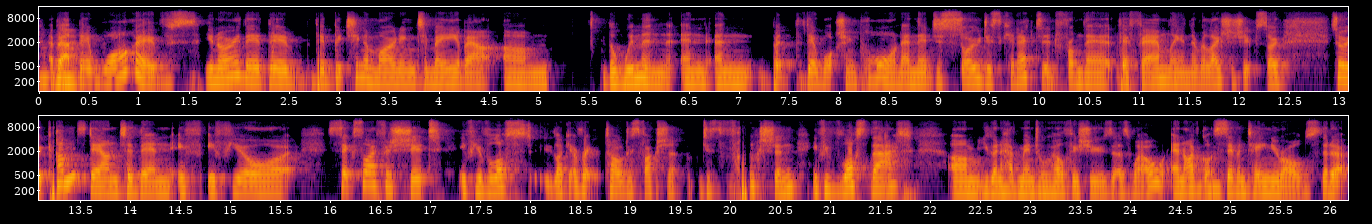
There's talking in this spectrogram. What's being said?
mm-hmm. about their wives. You know, they're, they're, they're bitching and moaning to me about, um, the women and and but they're watching porn and they're just so disconnected from their their family and their relationships so so it comes down to then if if your sex life is shit if you've lost like erectile dysfunction dysfunction if you've lost that um, you're going to have mental health issues as well and i've got mm-hmm. 17 year olds that are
